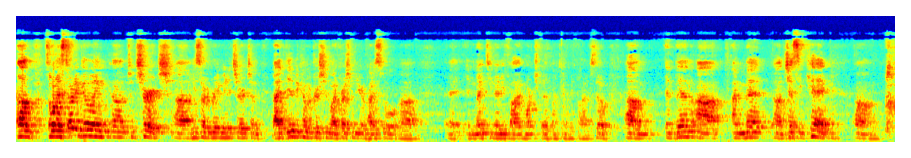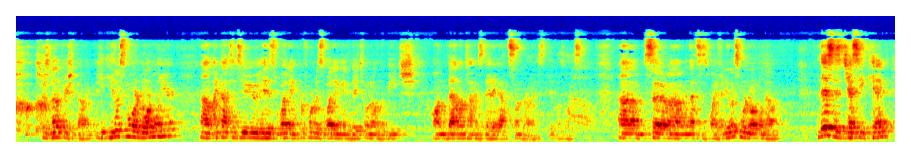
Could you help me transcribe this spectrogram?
um, so when I started going uh, to church, uh, he started bringing me to church, and I did become a Christian my freshman year of high school uh, in 1995, March 5th, 1995. So, um, and then uh, I met uh, Jesse Kegg. Um, there's another picture of him. He, he, looks more normal here. Um, I got to do his wedding, perform his wedding in Daytona on the beach on Valentine's Day at sunrise. It was awesome. Um, so, um, and that's his wife, and he looks more normal now. This is Jesse Kegg.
